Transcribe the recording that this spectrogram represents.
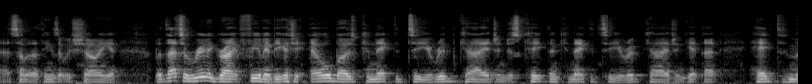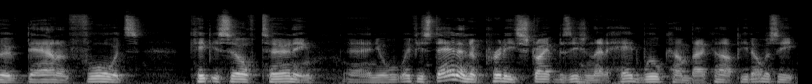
Uh, some of the things that we're showing you. But that's a really great feeling. If you get your elbows connected to your rib cage and just keep them connected to your rib cage and get that head to move down and forwards, keep yourself turning. And you'll, if you stand in a pretty straight position, that head will come back up. You'd obviously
